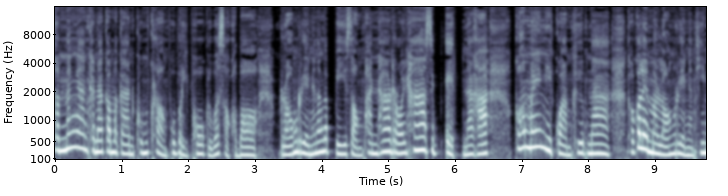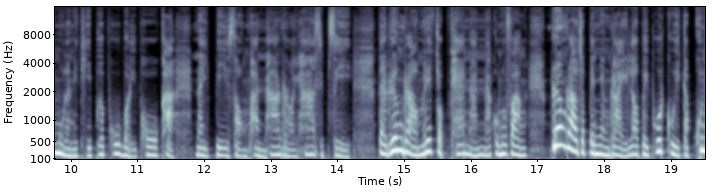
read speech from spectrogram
สำนักงงานคณะกรรมการคุ้มครองผู้บริโภคหรือว่าสคบร้องเรียนกันตั้งแต่ปี 2551 นะคะ ก็ไม่มีความคืบหน้า เขาก็เลยมาร้องเรียนกันที่มูลนิธิเพื่อผู้บริโภคค่ะ ในปี 2554 แต่เรื่องราวไม่ได้จบแค่นั้นนะคุณผู้ฟัง เรื่องราวจะเป็นอย่างไรเราไปพูดคุยกับคุณ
